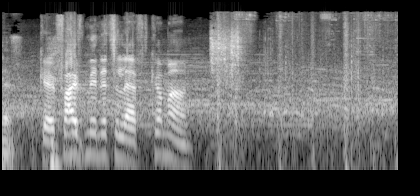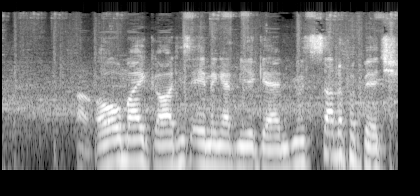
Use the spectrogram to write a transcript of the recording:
Nice. Okay, five minutes left. Come on. Oh my god, he's aiming at me again. You son of a bitch.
